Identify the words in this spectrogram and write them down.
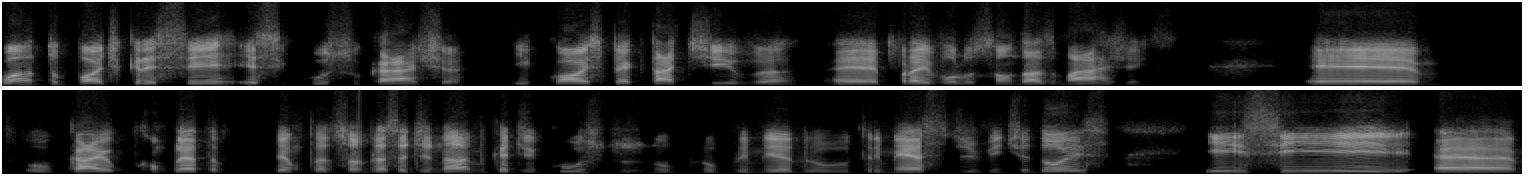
quanto pode crescer esse custo caixa e qual a expectativa é, para a evolução das margens. É, o Caio completa perguntando sobre essa dinâmica de custos no, no primeiro trimestre de 22 e se é,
